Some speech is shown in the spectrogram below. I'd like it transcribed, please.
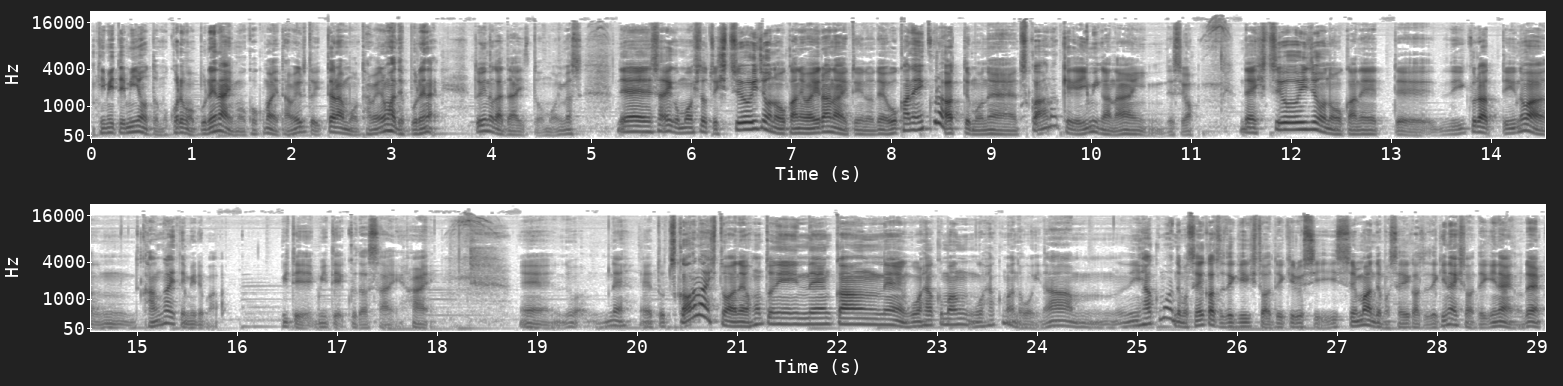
決めてみようとも、これもぶれない、もうここまで貯めると言ったらもう貯めるまでぶれないというのが大事と思います。で、最後もう一つ、必要以上のお金はいらないというので、お金いくらあってもね、使わなきゃ意味がないんですよ。で、必要以上のお金っていくらっていうのは、うん、考えてみれば、見てみてください。はい。えー、ね、えっ、ー、と、使わない人はね、本当に年間ね、500万、500万で多いな。200万でも生活できる人はできるし、1000万でも生活できない人はできないので、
